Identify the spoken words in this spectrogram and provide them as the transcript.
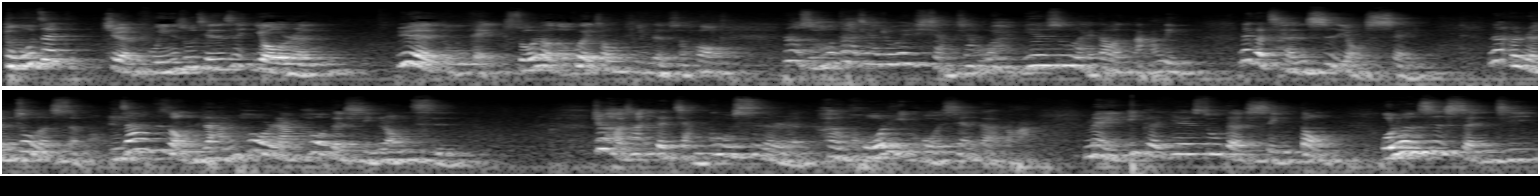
读这卷福音书，其实是有人阅读给所有的会众听的时候，那时候大家就会想象：哇，耶稣来到哪里？那个城市有谁？那个人做了什么？你知道这种“然后”“然后”的形容词，就好像一个讲故事的人，很活灵活现的把每一个耶稣的行动，无论是神迹，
